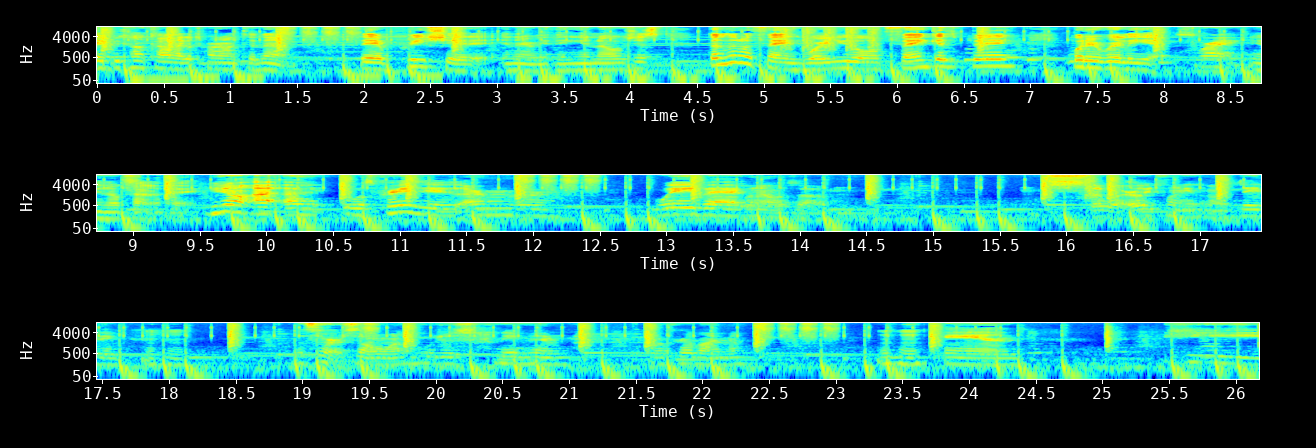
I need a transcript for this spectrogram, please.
it becomes kind of like a turn on to them. They appreciate it and everything. You know, it's just the little things where you don't think it's big, but it really is. Right. You know, kind of thing. You know, I, I what's crazy is I remember way back when I was um like what, early twenties when I was dating mm-hmm. with her someone who just named him North Carolina, mm-hmm. and he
